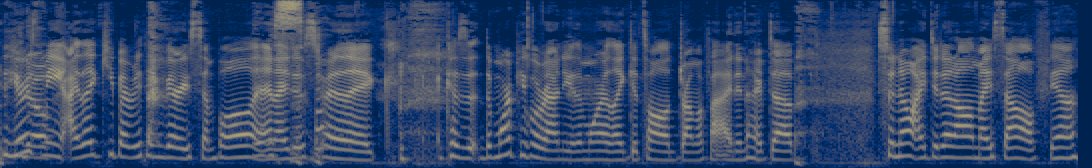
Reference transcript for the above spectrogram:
Here's me. I like keep everything very simple, and I just try to like, because the more people around you, the more like it's all dramified and hyped up. So no, I did it all myself. Yeah.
